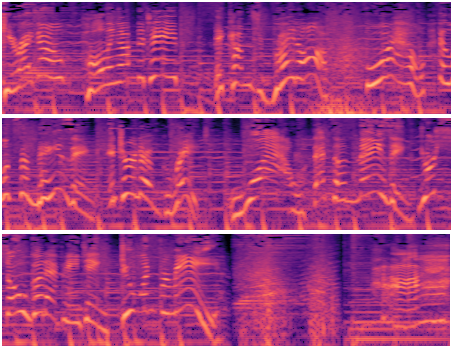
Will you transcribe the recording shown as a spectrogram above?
Here I go! Pulling off the tape! It comes right off! Wow! It looks amazing! It turned out great! Wow! That's amazing! You're so good at painting! Do one for me! Ah,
